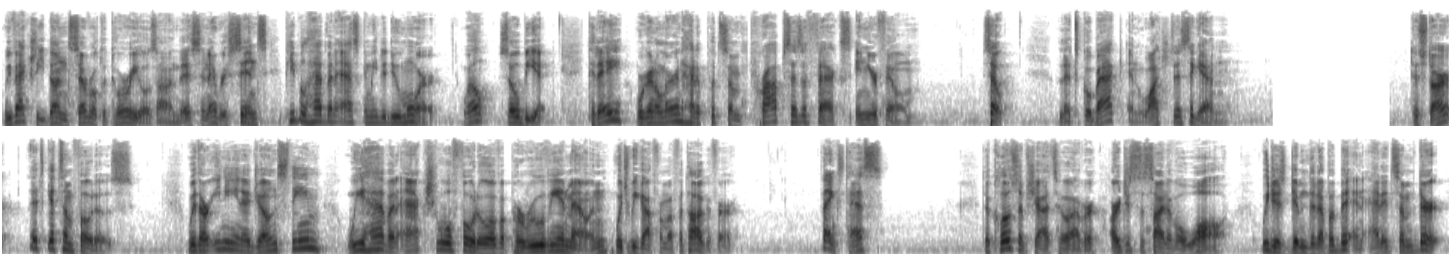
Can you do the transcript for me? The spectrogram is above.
We've actually done several tutorials on this, and ever since, people have been asking me to do more. Well, so be it. Today, we're going to learn how to put some props as effects in your film. So, let's go back and watch this again. To start, let's get some photos. With our Indiana Jones theme, we have an actual photo of a Peruvian mountain, which we got from a photographer. Thanks, Tess. The close-up shots, however, are just the side of a wall. We just dimmed it up a bit and added some dirt.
